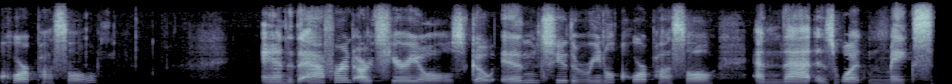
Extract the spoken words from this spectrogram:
corpuscle and the afferent arterioles go into the renal corpuscle and that is what makes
